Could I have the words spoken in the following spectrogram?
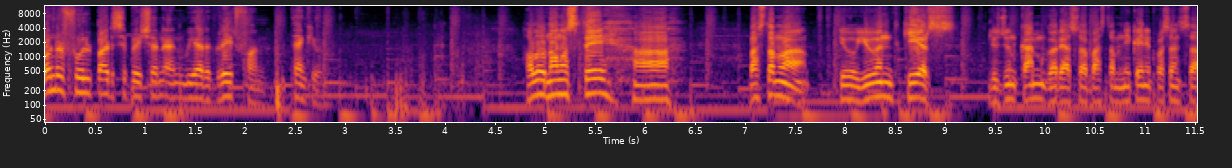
wonderful participation and we are a great fun thank you hello नमस्ते वास्तवमा यो युएन केयर्सले जुन काम गरिरहेको छ वास्तवमा निकै नै प्रशंसा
